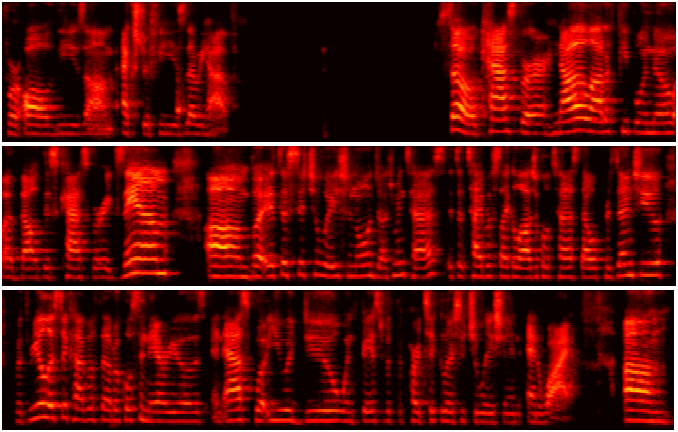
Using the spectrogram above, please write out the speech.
for all these um, extra fees that we have. So Casper, not a lot of people know about this Casper exam, um, but it's a situational judgment test. It's a type of psychological test that will present you with realistic hypothetical scenarios and ask what you would do when faced with the particular situation and why. Um,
